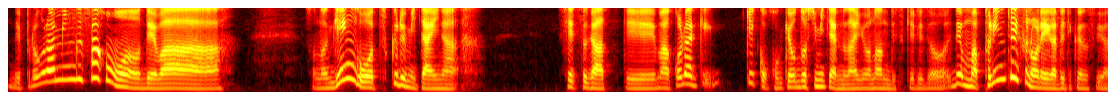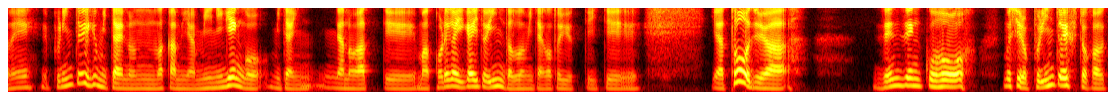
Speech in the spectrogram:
で、プログラミング作法では、その言語を作るみたいな説があって、まあこれは結構故郷しみたいな内容なんですけれど、でもまあプリント F の例が出てくるんですよね。プリント F みたいのの中にはミニ言語みたいなのがあって、まあこれが意外といいんだぞみたいなことを言っていて、いや当時は全然こう、むしろプリント F とか、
